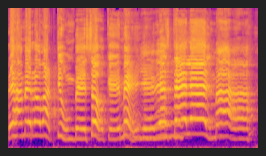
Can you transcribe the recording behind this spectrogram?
déjame robarte un beso que me lleve hasta el alma.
